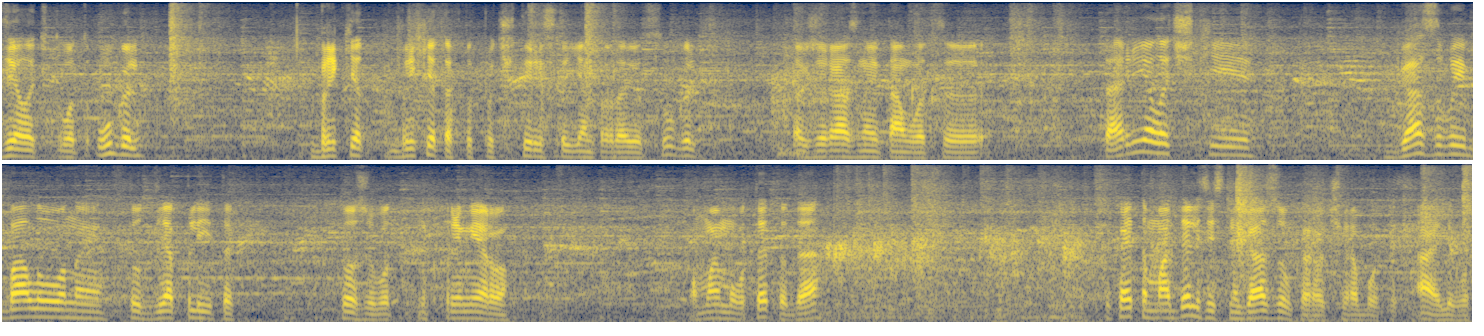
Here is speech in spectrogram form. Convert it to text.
делать вот уголь. Брикет, в брикетах тут по 400 йен продается уголь. Также разные там вот э, тарелочки, газовые баллоны тут для плиток тоже вот ну, к примеру по-моему вот это да? Какая-то модель здесь на газу короче работает. А или вот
